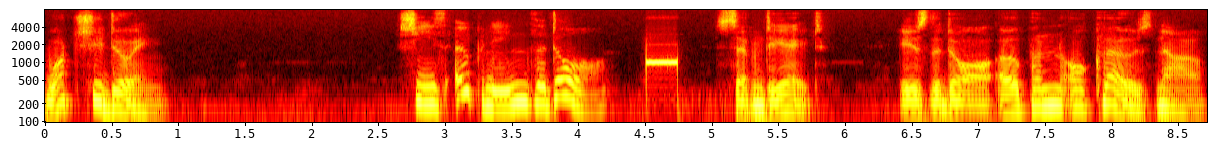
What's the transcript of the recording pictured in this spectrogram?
What's she doing? She's opening the door. 78. Is the door open or closed now?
